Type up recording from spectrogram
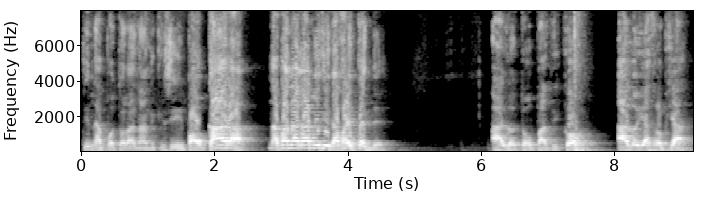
Τι να πω τώρα, να νικήσει η Παοκάρα, να πάει να γαμηθεί, να φάει πέντε. Άλλο το οπαδικό, άλλο η ανθρωπιά.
